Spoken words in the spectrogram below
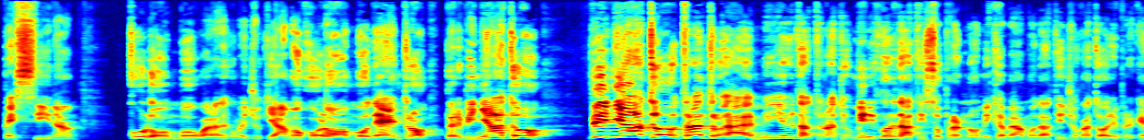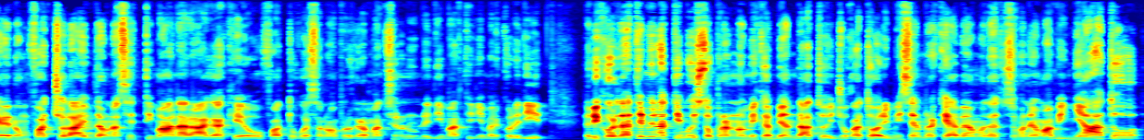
Pessina. Colombo, guardate come giochiamo, Colombo dentro per Vignato. Vignato! Tra l'altro, eh, mi aiutate un attimo, mi ricordate i soprannomi che avevamo dato ai giocatori? Perché non faccio live da una settimana, raga, che ho fatto questa nuova programmazione lunedì, martedì e mercoledì. Ricordatemi un attimo i soprannomi che abbiamo dato ai giocatori. Mi sembra che avevamo dato i soprannomi a Vignato,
